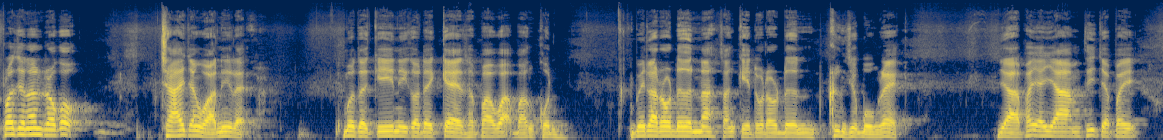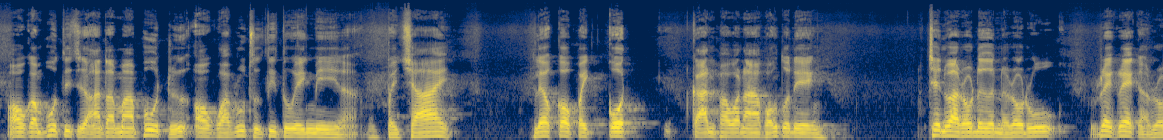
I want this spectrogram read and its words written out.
เพราะฉะนั้นเราก็ใช้จังหวะนี้แหละ เมื่อตะกี้นี่ก็ได้แก้สภาวะบางคน เวลาเราเดินนะสังเกตว่าเราเดินครึ่งชั่วโมงแรก อย่าพยายามที่จะไปเอาคำพูดที่จะอาตมาพูด หรือเอาความรู้สึกที่ตัวเองมีนะไปใช้ แล้วก็ไปกดการภาวนาของตัวเอง เช่นว่าเราเดินเรารู้แรกๆอะเรา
